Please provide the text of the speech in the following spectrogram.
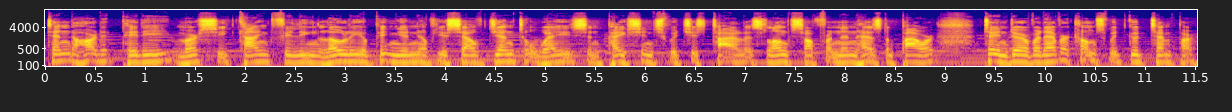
tender-hearted pity, mercy, kind feeling, lowly opinion of yourself, gentle ways, and patience, which is tireless, long-suffering, and has the power to endure whatever comes with good temper.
